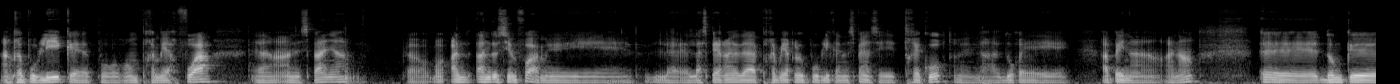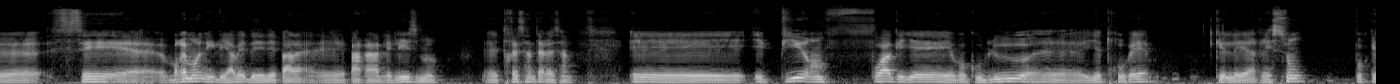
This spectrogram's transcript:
en république pour une première fois euh, en Espagne. En, deuxième fois, mais l'espérance de la première république en Espagne c'est très courte, elle a duré à peine un, an. Donc, c'est vraiment, il y avait des, des parallélismes très intéressants. Et, et puis, une fois que j'ai beaucoup lu, j'ai trouvé que les raisons pour que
